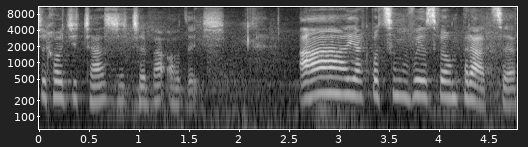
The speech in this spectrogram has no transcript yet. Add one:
przychodzi czas, że trzeba odejść. A jak podsumowuję swoją pracę,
